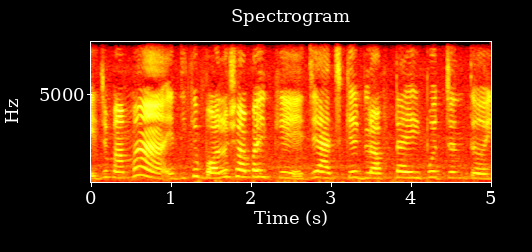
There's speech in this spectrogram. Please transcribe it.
এই যে মামা এদিকে বলো সবাইকে যে আজকের ব্লগটা এই পর্যন্তই।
